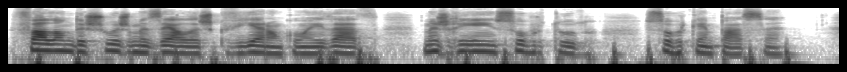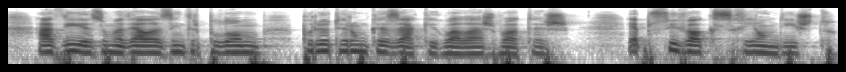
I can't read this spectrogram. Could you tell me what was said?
falam das suas mazelas que vieram com a idade, mas riem sobretudo sobre quem passa. Há dias uma delas interpelou-me por eu ter um casaco igual às botas. É possível que se riam disto,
